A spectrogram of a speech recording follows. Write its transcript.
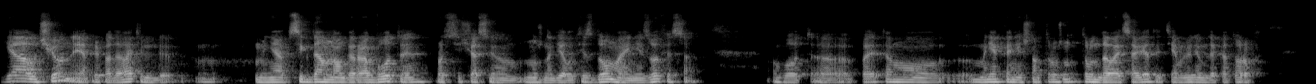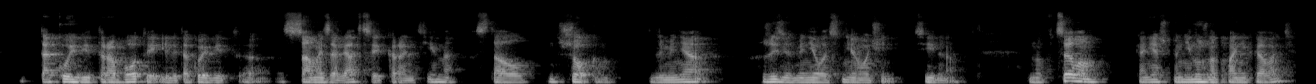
Я ученый, я преподаватель, у меня всегда много работы, просто сейчас ее нужно делать из дома, а не из офиса. Вот, э, поэтому мне, конечно, трудно, трудно давать советы тем людям, для которых такой вид работы или такой вид э, самоизоляции, карантина стал шоком. Для меня жизнь изменилась не очень сильно. Но в целом, конечно, не нужно паниковать.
